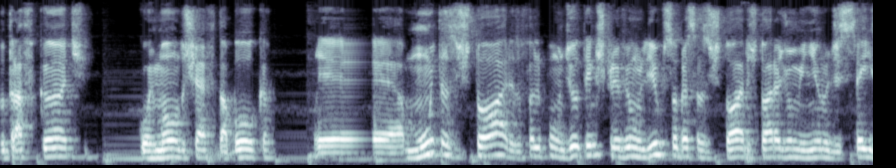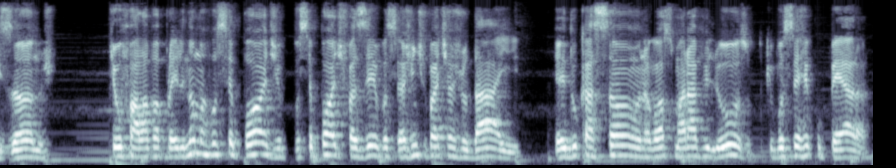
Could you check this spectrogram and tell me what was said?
do traficante, com o irmão do chefe da boca. É, é, muitas histórias. Eu falei, pô, um dia eu tenho que escrever um livro sobre essas histórias. História de um menino de seis anos que eu falava para ele, não, mas você pode, você pode fazer, você, a gente vai te ajudar. E, E a educação é um negócio maravilhoso, porque você recupera,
